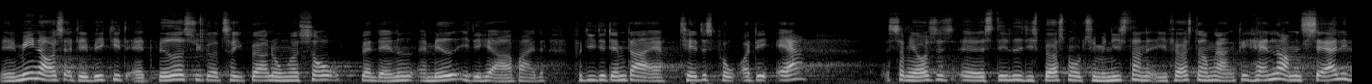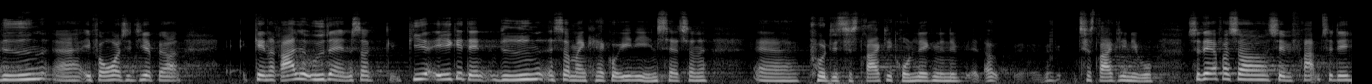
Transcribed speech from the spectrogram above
Men vi mener også, at det er vigtigt, at bedre psykiatri, børn, unge og sorg blandt andet er med i det her arbejde, fordi det er dem, der er tættest på. Og det er, som jeg også øh, stillede de spørgsmål til ministerne i første omgang, det handler om en særlig viden i forhold til de her børn. Generelle uddannelser giver ikke den viden, så man kan gå ind i indsatserne på det tilstrækkelige grundlæggende tilstrækkelige niveau. Så derfor så ser vi frem til det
